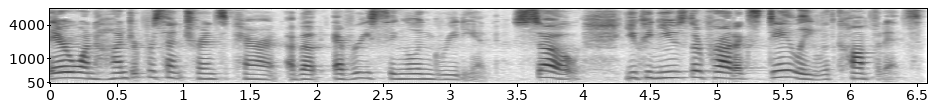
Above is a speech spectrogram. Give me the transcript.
They are 100% transparent about every single ingredient, so you can use their products daily with confidence.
